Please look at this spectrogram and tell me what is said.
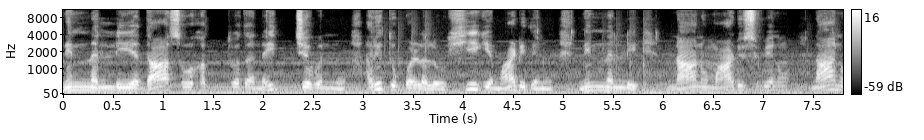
ನಿನ್ನಲ್ಲಿಯ ದಾಸೋಹತ್ವದ ನೈಜ್ಯವನ್ನು ಅರಿತುಕೊಳ್ಳಲು ಹೀಗೆ ಮಾಡಿದೆನು. ನಿನ್ನಲ್ಲಿ ನಾನು ಮಾಡಿಸುವೆನು, ನಾನು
